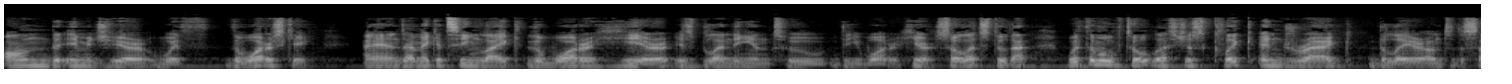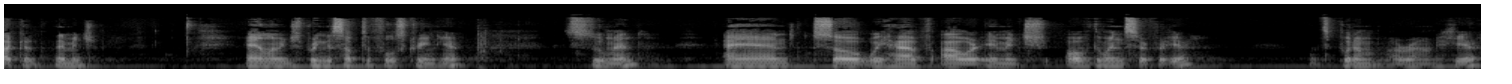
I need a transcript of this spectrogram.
on the image here with the water ski and uh, make it seem like the water here is blending into the water here. So let's do that. With the move tool, let's just click and drag the layer onto the second image. And let me just bring this up to full screen here. Zoom in. And so we have our image of the windsurfer here. Let's put them around here.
